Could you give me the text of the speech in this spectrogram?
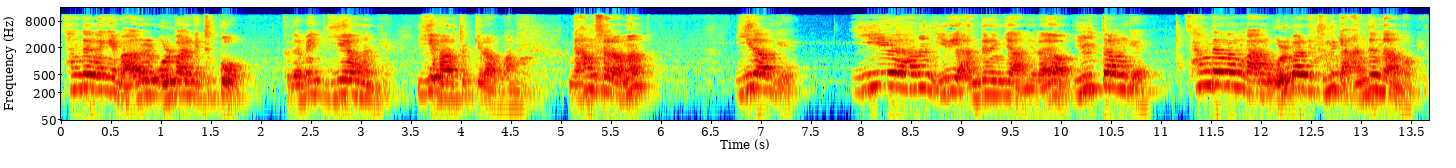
상대방의 말을 올바르게 듣고 그 다음에 이해하는 일. 이게 바로 듣기라고 하는 겁니다. 근데 한국 사람은 2단계 이해하는 일이 안 되는 게 아니라요. 1단계 상대방 말을 올바르게 듣는 게 안 된다는 겁니다.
